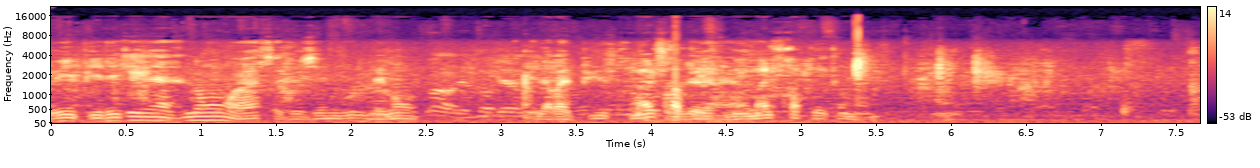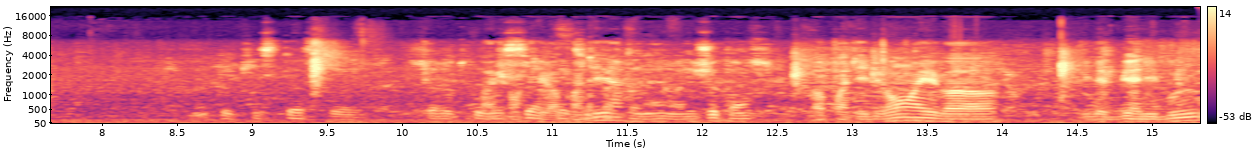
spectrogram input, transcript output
Oui, et puis il était long, hein, sa deuxième boule, mais bon, il aurait pu. Mal frappé, mais mal frappé quand même. Donc euh, Christophe euh, se retrouve Ouais, va avec son pointer, partenaire, je pense. Il va pointer devant et il va. Il aide bien les boules.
